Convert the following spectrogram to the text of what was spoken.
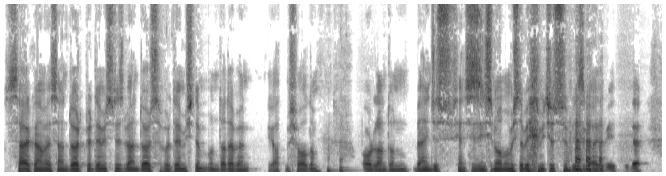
Serkan ve sen 4-1 demiştiniz. Ben 4-0 demiştim. Bunda da ben yatmış oldum. Orlando'nun bence yani sizin için olmamış da benim için sürpriz galibiyetiyle.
